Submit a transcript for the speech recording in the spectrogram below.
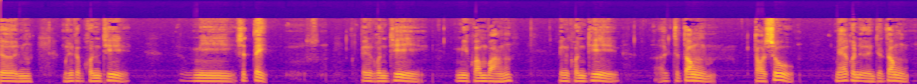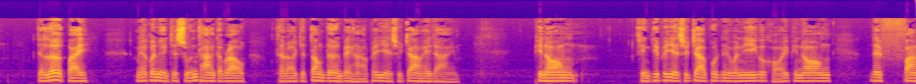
เดินเหมือนกับคนที่มีสติ เป็นคนที่มีความหวัง เป็นคนที่จะต้องต่อสู้ แม้คนอื่นจะต้องจะเลิกไป แม้คนอื่นจะสวนทางกับเรา แต่เราจะต้องเดินไปหาพระเยซูเจ้าให้ได้ พี่น้องสิ่งที่พระเยซูเจ้าพูดในวันนี้ก็ขอให้พี่น้อง ได้ฟัง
